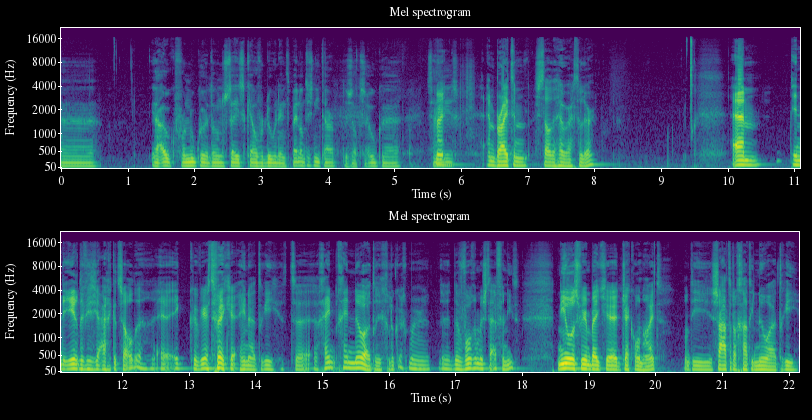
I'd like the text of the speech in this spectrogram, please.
Uh, ja, ook voor Noeke dan nog steeds Calvert Lewin neemt penalties niet daar. Dus dat is ook uh, zijn Nee. risk. En Brighton stelde heel erg teleur. Um, in de eredivisie eigenlijk hetzelfde. Uh, ik weer twee keer 1 uit 3. Het, uh, geen, geen 0 uit 3 gelukkig, maar de, de vorm is er even niet. Neil is weer een beetje Jack on Hyde. Want die zaterdag gaat hij 0 uit 3.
